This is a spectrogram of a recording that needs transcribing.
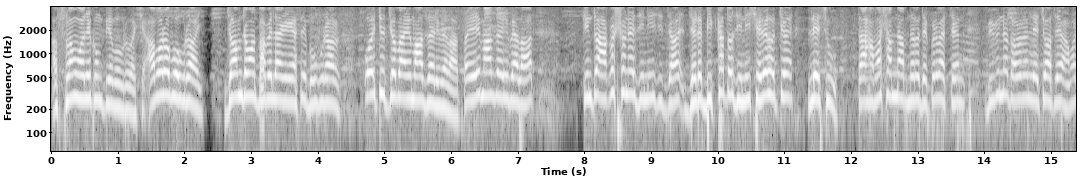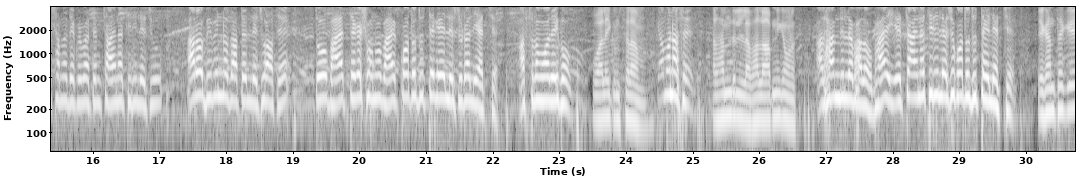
আসসালামু আলাইকুম প্রিয় বগুড়াবাসী। আবারও বগুড়ায় জমজমাটভাবে লাগে গেছে বগুড়ার ঐতিহ্যবাহী মাছবাড়ি মেলা। তাই এই মাছবাড়ি মেলা কিন্তু আকর্ষণীয় জিনিস যা- যেটা বিখ্যাত জিনিস সেটা হচ্ছে লেচু। তা আমার সামনে আপনারা দেখতে পাচ্ছেন বিভিন্ন ধরনের লেচু আছে। আমার সামনে দেখতে পাচ্ছেন চায়না থ্রি লেচু আরও বিভিন্ন জাতের লেচু আছে। তো ভাইয়ের থেকে শুনব ভাই কত দূর থেকে এই লেচুটা নিয়ে যাচ্ছে আসসালামু আলাইকুম। ওয়ালাইকুম সালাম। কেমন আছেন? আলহামদুলিল্লাহ ভালো। আপনি কেমন আছেন? আলহামদুলিল্লাহ ভালো। ভাই এই চায়না থ্রি লেচু কত দূর থেকে নিচ্ছে এখান থেকে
